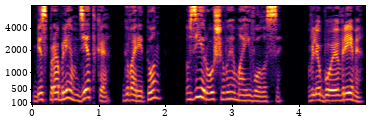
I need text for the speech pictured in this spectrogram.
«Без проблем, детка», — говорит он, взъерошивая мои волосы. «В любое время».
